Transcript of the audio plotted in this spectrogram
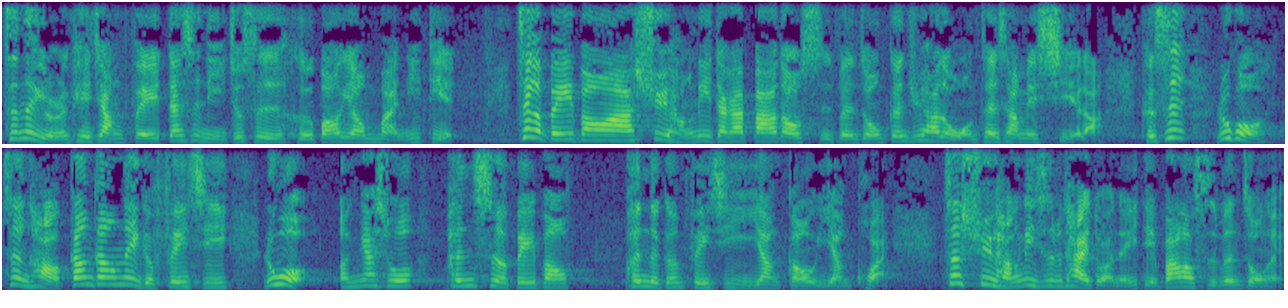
真的有人可以这样飞，但是你就是荷包要满一点。这个背包啊，续航力大概八到十分钟，根据它的网站上面写啦。可是如果正好刚刚那个飞机，如果呃应该说喷射背包喷的跟飞机一样高一样快。这续航力是不是太短了一点？八到十分钟，哎。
